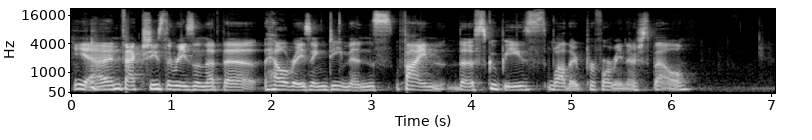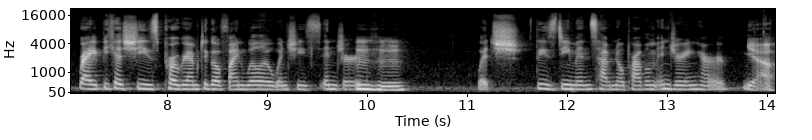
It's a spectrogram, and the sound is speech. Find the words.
Yeah, in fact, she's the reason that the hell raising demons find the Scoobies while they're performing their spell. Right, because she's programmed to go find Willow when she's injured. Mm-hmm. Which these demons have no problem injuring her. Yeah.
